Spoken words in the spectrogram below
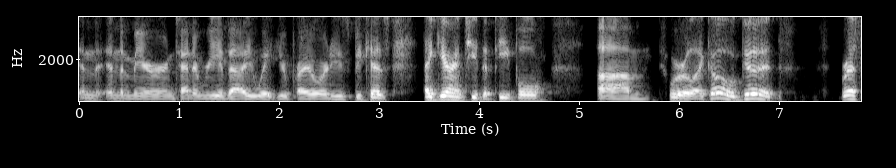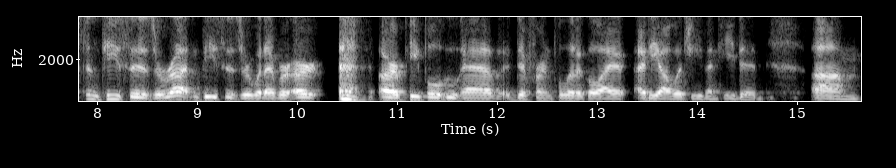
in in the mirror and kind of reevaluate your priorities because I guarantee the people um, who are like, oh, good, rest in pieces or rotten pieces or whatever are are people who have a different political ideology than he did. Um,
